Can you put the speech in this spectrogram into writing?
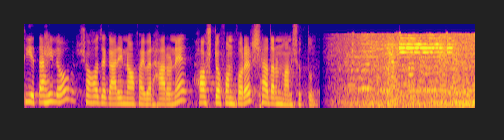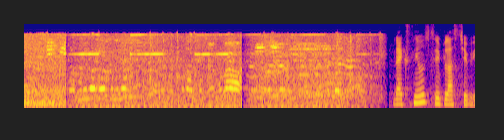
তিয়ে তাহিলেও সহজে গাড়ি ন ফাইবার হারণে হষ্ট ফনফরের সাধারণ মানুষ ডেক্স নিউজ সি প্লাস টিভি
